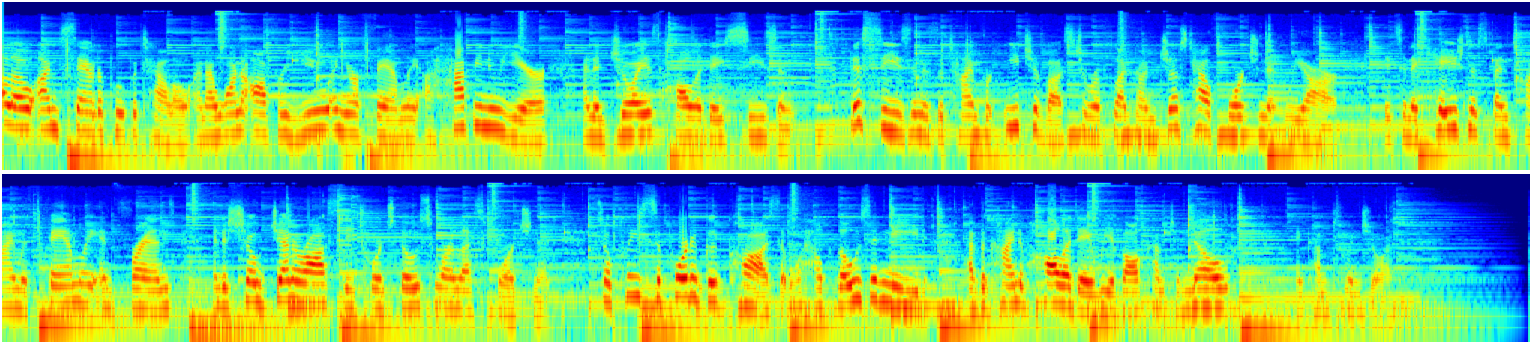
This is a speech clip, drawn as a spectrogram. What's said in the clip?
Hello, I'm Sandra Pupatello, and I want to offer you and your family a Happy New Year and a joyous holiday season. This season is the time for each of us to reflect on just how fortunate we are. It's an occasion to spend time with family and friends and to show generosity towards those who are less fortunate. So please support a good cause that will help those in need have the kind of holiday we have all come to know and come to enjoy.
